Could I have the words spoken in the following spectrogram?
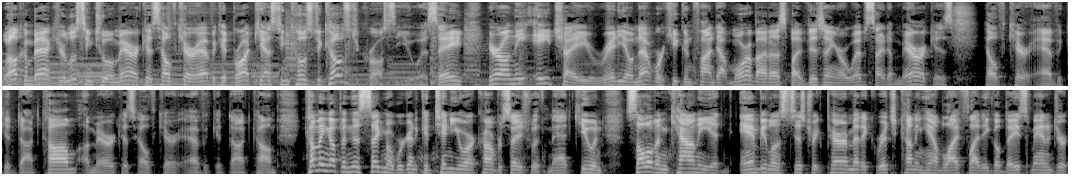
Welcome back. You're listening to America's Healthcare Advocate broadcasting coast to coast across the USA. Here on the HIA Radio Network, you can find out more about us by visiting our website, americashealthcareadvocate.com, americashealthcareadvocate.com. Coming up in this segment, we're going to continue our conversation with Matt Kuhn, Sullivan County Ambulance District Paramedic, Rich Cunningham, Life Flight Eagle Base Manager,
